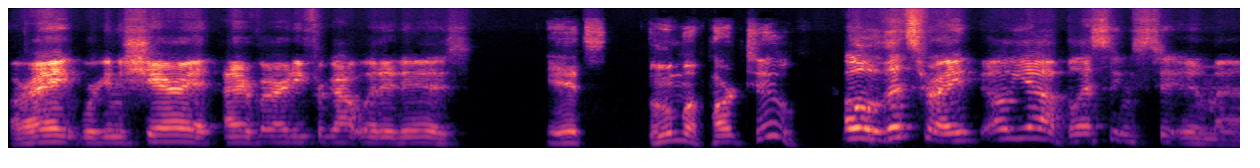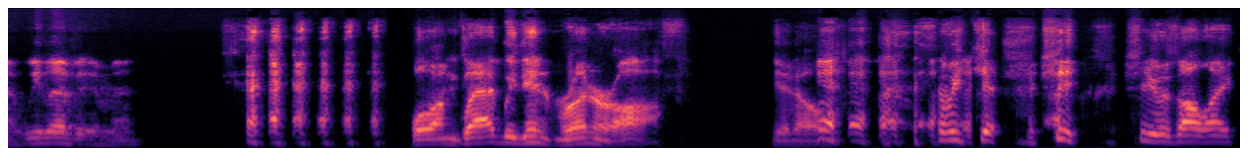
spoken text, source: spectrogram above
All right, we're gonna share it. I've already forgot what it is. It's Uma Part Two. Oh, that's right. Oh yeah, blessings to Uma. We love Uma. well, I'm glad we didn't run her off. You know, we she she was all like,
